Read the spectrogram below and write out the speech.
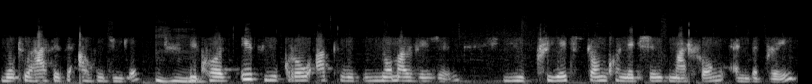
motho ha setse a godile mm-hmm. because if you grow up with normal vision you create strong connections, mahlong and the brain.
